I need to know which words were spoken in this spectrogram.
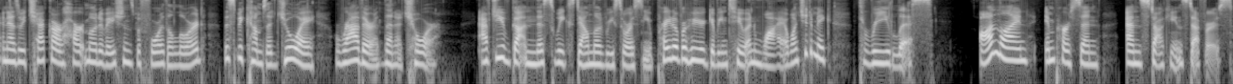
And as we check our heart motivations before the Lord, this becomes a joy rather than a chore. After you've gotten this week's download resource and you prayed over who you're giving to and why, I want you to make three lists online, in person, and stocking stuffers.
